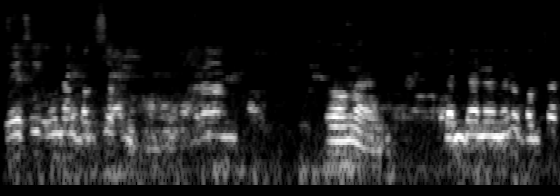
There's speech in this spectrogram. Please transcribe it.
Kasi unang bagsak eh. Parang Oo nga. ganda ng ano, bagsak.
